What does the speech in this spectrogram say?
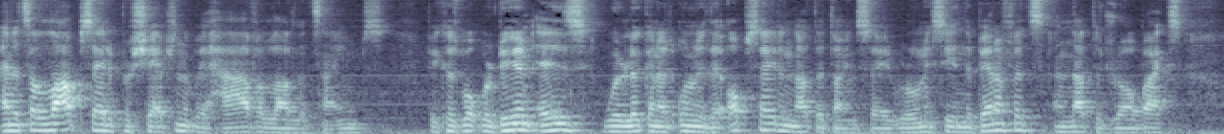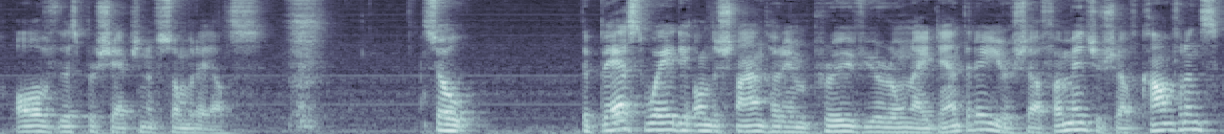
And it's a lopsided perception that we have a lot of the times. Because what we're doing is we're looking at only the upside and not the downside. We're only seeing the benefits and not the drawbacks of this perception of somebody else. So, the best way to understand how to improve your own identity, your self image, your self confidence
